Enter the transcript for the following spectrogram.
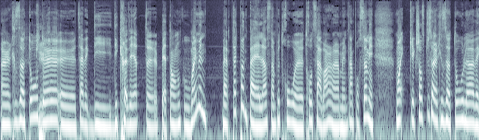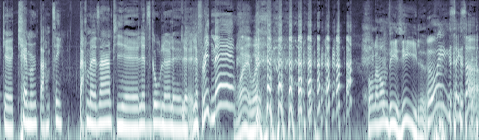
un risotto de, euh, tu sais, avec des, des crevettes euh, pétanques ou même une, ben, peut-être pas une paella, c'est un peu trop euh, trop de saveur en même temps pour ça, mais ouais, quelque chose plus un risotto là avec euh, crémeux, par, tu sais, parmesan puis euh, let's go là, le, le, le fruit de mer. Ouais, ouais. Pour le monde des îles. Oui, c'est ça.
